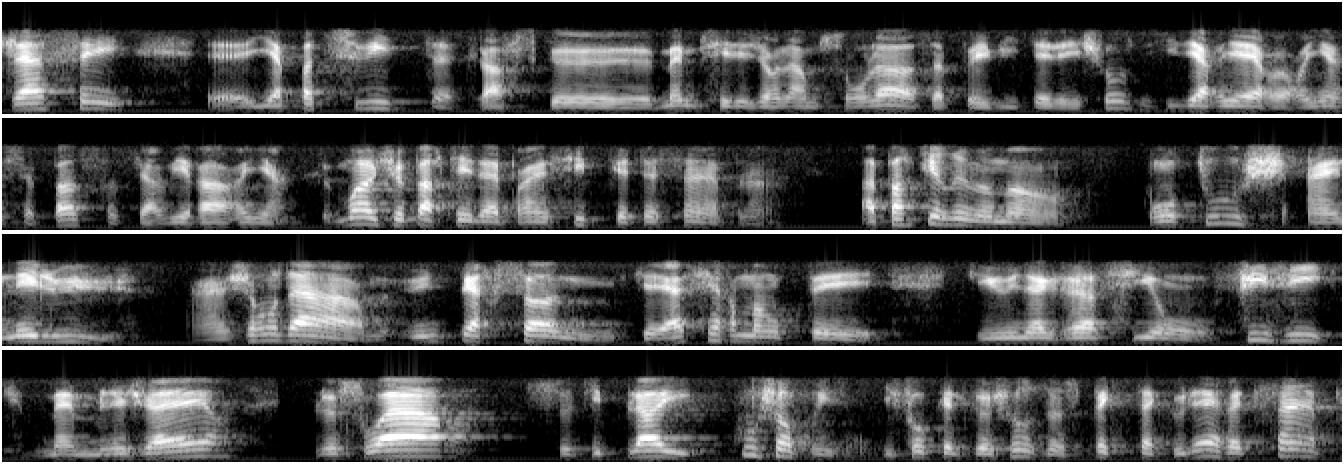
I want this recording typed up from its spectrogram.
classées. euh, il n'y a pas de suite parce que même si les gendarmes sont là, ça peut éviter les choses. Mais si derrière rien se passe, ça servira à rien. Moi, je partais d'un principe qui était simple. Hein. À partir du moment qu'on touche un élu, un gendarme, une personne qui est assermentée, qui a une agression physique, même légère, le soir, ce type-là, il couche en prison. Il faut quelque chose de spectaculaire et de simple.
